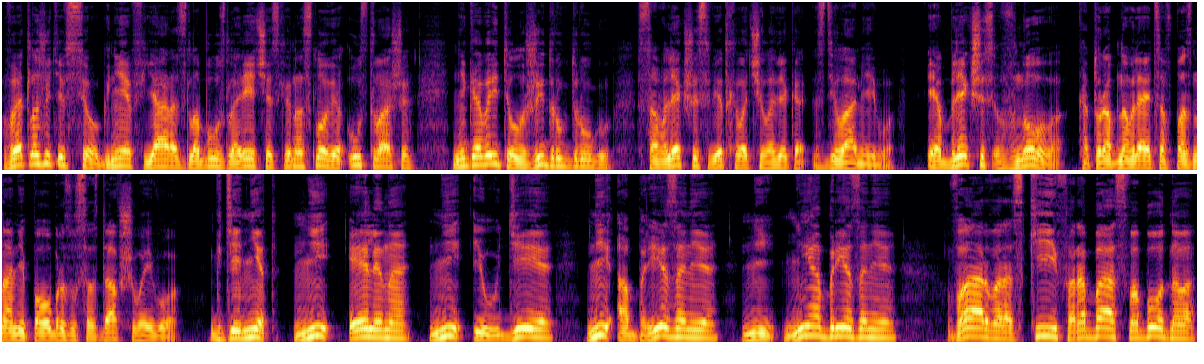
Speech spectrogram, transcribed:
вы отложите все, гнев, ярость, злобу, злоречие, сквернословие уст ваших, не говорите лжи друг другу, совлекшись ветхого человека с делами его, и облегшись в нового, который обновляется в познании по образу создавшего его, где нет ни Эллина, ни Иудея, ни обрезания, ни необрезания, варвара, скифа, раба, свободного,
